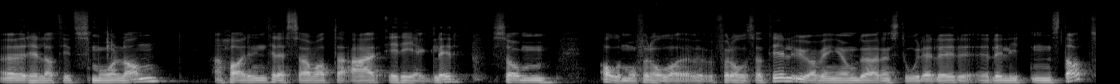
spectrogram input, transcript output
eh, relativt små land har en interesse av at det er regler som alle må forholde, forholde seg til, uavhengig om du er en stor eller, eller liten stat.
